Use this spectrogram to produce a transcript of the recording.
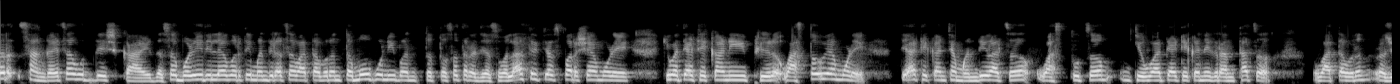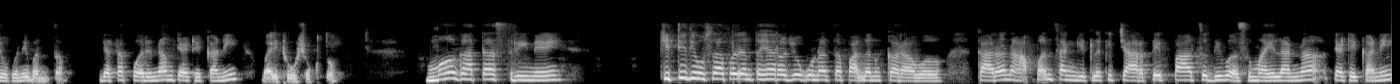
तर सांगायचा उद्देश काय? जसं बळी दिल्यावरती मंदिराचं वातावरण तमोगुणी बनतं तसंच रजस्वला स्त्रीच्या स्पर्शामुळे किंवा त्या ठिकाणी फिर वास्तव्यामुळे त्या ठिकाणच्या मंदिराचं वास्तूचं किंवा त्या ठिकाणी ग्रंथाचं वातावरण रजोगुणी बनतं. ज्याचा परिणाम त्या ठिकाणी वाईट होऊ शकतो. मग आता स्त्रीने किती दिवसापर्यंत ह्या रजोगुणाचं पालन करावं? कारण आपण सांगितलं की चार ते पाच दिवस महिलांना त्या ठिकाणी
